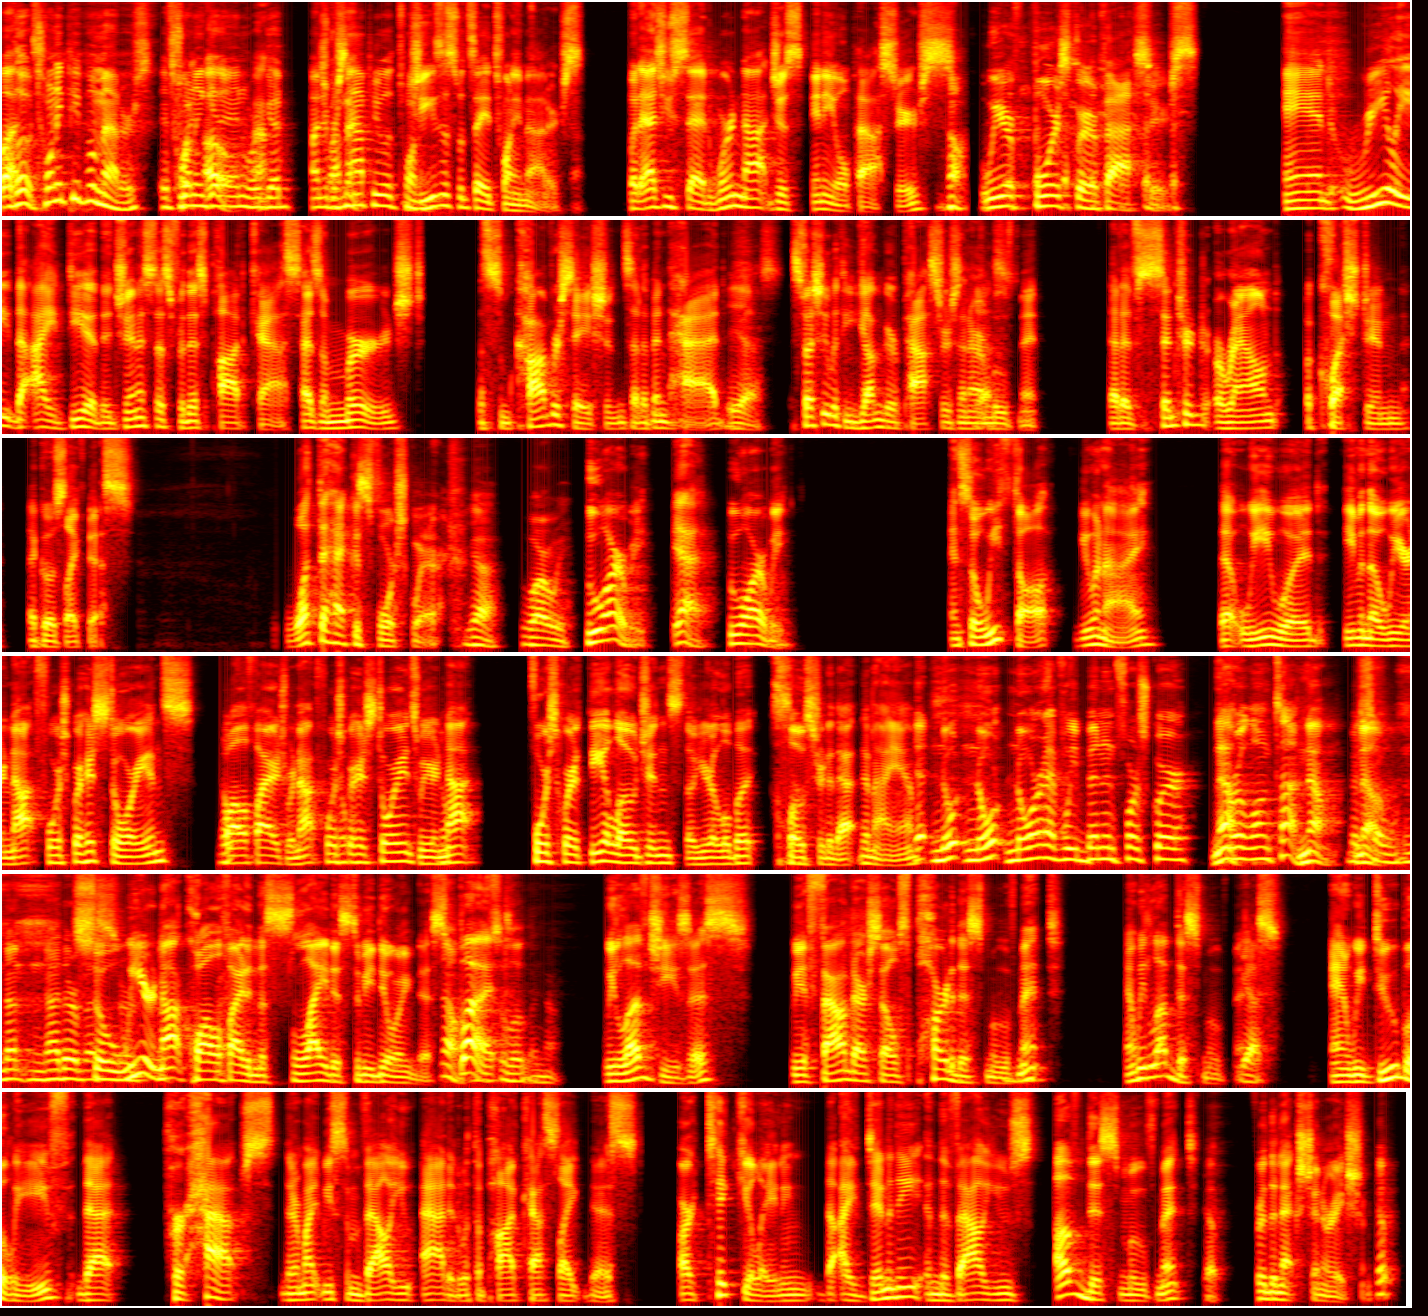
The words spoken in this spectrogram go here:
But Although 20 people matters. If 20 20 get oh, in, we're uh, good. 100%. I'm happy with 20. Jesus would say 20 matters. But as you said, we're not just any old pastors. No. We are Foursquare pastors. And really, the idea, the genesis for this podcast has emerged with some conversations that have been had, Yes. especially with younger pastors in our Yes. movement, that have centered around a question that goes like this What the heck is Foursquare? Yeah. Who are we? Who are we? Yeah, who are we? And so we thought, you and I, that we would, even though we are not Foursquare historians, Nope. qualifiers, we're not Foursquare historians, we are Nope. not Foursquare theologians, though you're a little bit closer to that than I am. Yeah, nor, nor, nor have we been in Foursquare No. for a long time. No, But no. So n- neither of us. So we are not qualified in the slightest to be doing this. No, but absolutely not. we love Jesus. We have found ourselves part of this movement, and we love this movement. Yes. And we do believe that perhaps there might be some value added with a podcast like this, articulating the identity and the values of this movement Yep. for the next generation. Yep.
